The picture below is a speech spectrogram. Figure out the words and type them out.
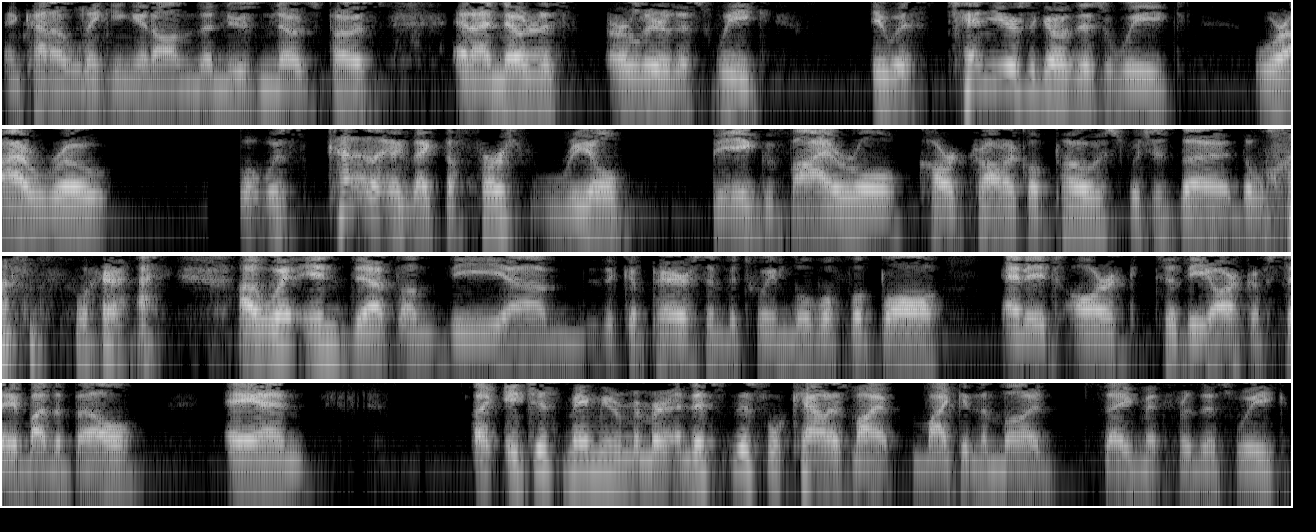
and kind of linking it on the news and notes post. And I noticed earlier this week, it was 10 years ago this week where I wrote what was kind of like, like the first real big viral Card Chronicle post, which is the the one where I, I went in depth on the um, the comparison between Louisville football and its arc to the arc of Saved by the Bell, and like it just made me remember. And this this will count as my Mike in the Mud segment for this week,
